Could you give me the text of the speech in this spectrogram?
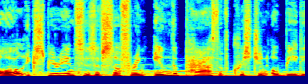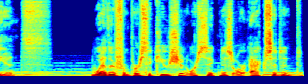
all experiences of suffering in the path of Christian obedience, whether from persecution or sickness or accident,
